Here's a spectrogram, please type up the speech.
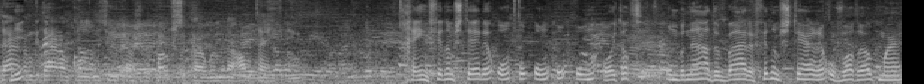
daarom, daarom kon het natuurlijk over de poster komen met een handtekening. Geen filmsterren, on, on, on, on- ooit dat onbenaderbare filmsterren of wat ook, maar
